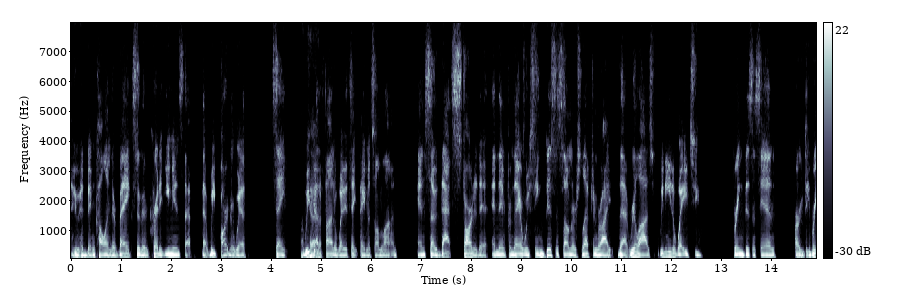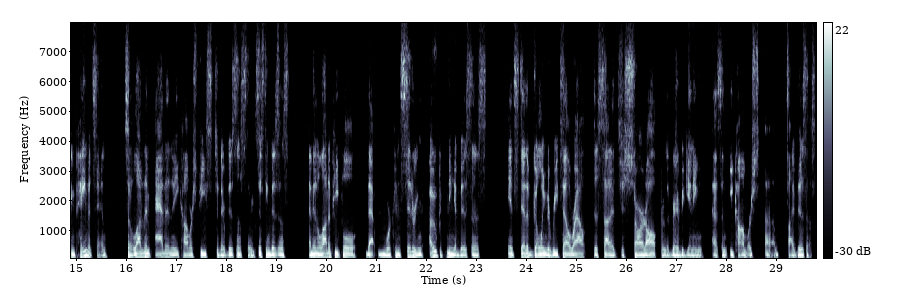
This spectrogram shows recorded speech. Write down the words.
who had been calling their banks or their credit unions that that we partner with, saying we've got to find a way to take payments online. And so that started it. And then from there, we've seen business owners left and right that realize we need a way to bring business in or to bring payments in. So a lot of them added an e-commerce piece to their business, their existing business. And then a lot of people that were considering opening a business instead of going the retail route decided to start off from the very beginning as an e-commerce um, type business.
